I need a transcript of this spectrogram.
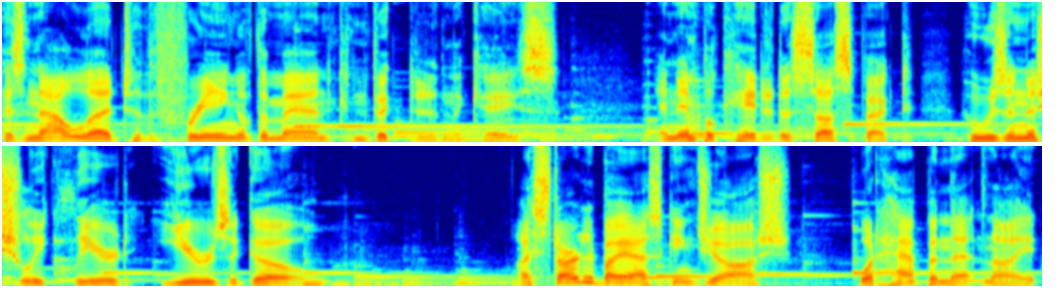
has now led to the freeing of the man convicted in the case and implicated a suspect who was initially cleared years ago. I started by asking Josh what happened that night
